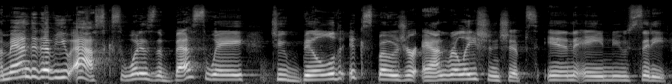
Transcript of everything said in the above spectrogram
Amanda W asks, What is the best way to build exposure and relationships in a new city?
